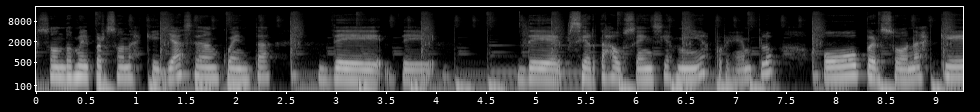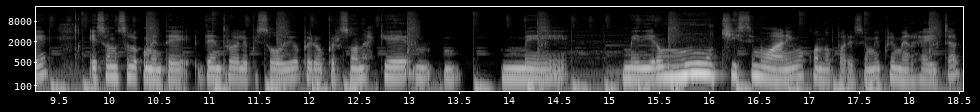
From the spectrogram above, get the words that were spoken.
Son 2.000 personas que ya se dan cuenta de, de, ciertas ausencias mías, por ejemplo, o personas que, eso no se lo comenté dentro del episodio, pero personas que me, me dieron muchísimo ánimo cuando apareció mi primer hater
